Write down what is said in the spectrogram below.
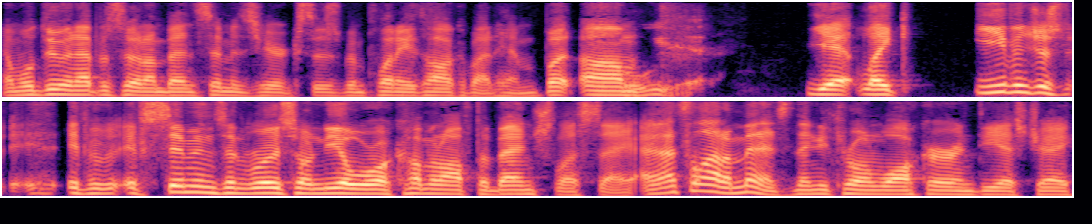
and we'll do an episode on Ben Simmons here because there's been plenty of talk about him. But um, oh, yeah. yeah, like even just if if Simmons and Royce O'Neale were all coming off the bench, let's say, and that's a lot of minutes. And then you throw in Walker and DSJ,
